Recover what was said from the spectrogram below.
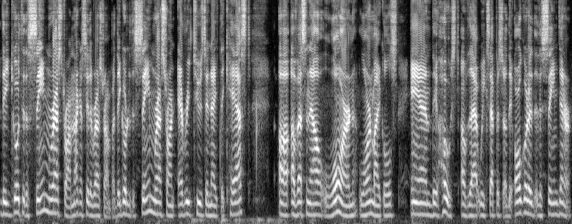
they go to the same restaurant. I'm not gonna say the restaurant, but they go to the same restaurant every Tuesday night. The cast uh, of SNL, Lorne, Lorne Michaels, and the host of that week's episode. They all go to the same dinner.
